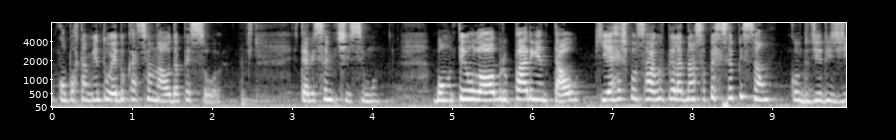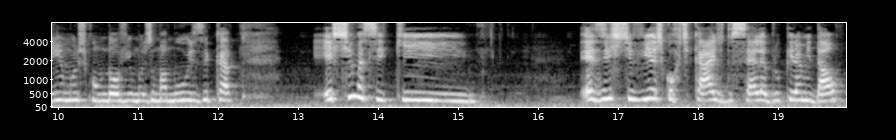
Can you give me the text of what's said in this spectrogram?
o comportamento educacional da pessoa. Interessantíssimo. Bom, tem o lobo parietal, que é responsável pela nossa percepção quando dirigimos, quando ouvimos uma música. Estima-se que existe vias corticais do cérebro piramidal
